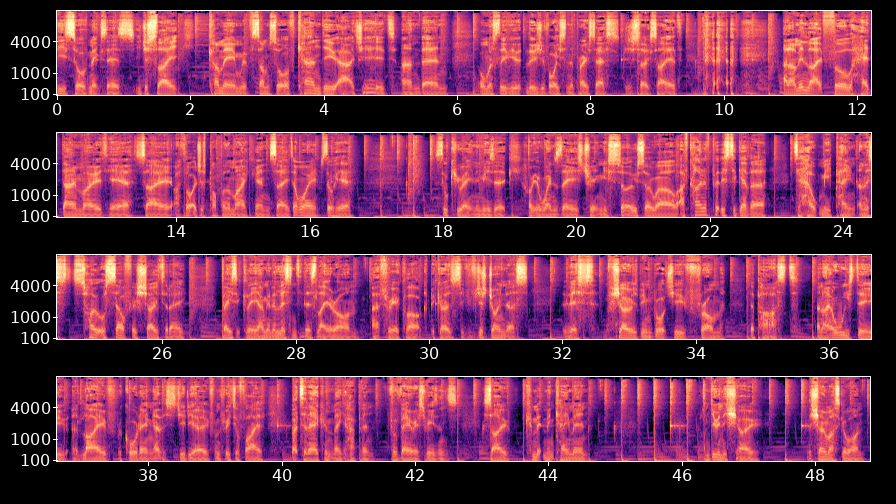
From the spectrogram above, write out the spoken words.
These sort of mixes. You just like come in with some sort of can-do attitude, and then almost leave you lose your voice in the process because you're so excited. and I'm in like full head down mode here, so I thought I'd just pop on the mic and say, "Don't worry, I'm still here." Still curating the music. Hope your Wednesday is treating you so, so well. I've kind of put this together to help me paint, and this total selfish show today. Basically, I'm going to listen to this later on at three o'clock because if you've just joined us, this show has been brought to you from the past. And I always do a live recording at the studio from three till five, but today I couldn't make it happen for various reasons. So, commitment came in. I'm doing this show. The show must go on.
